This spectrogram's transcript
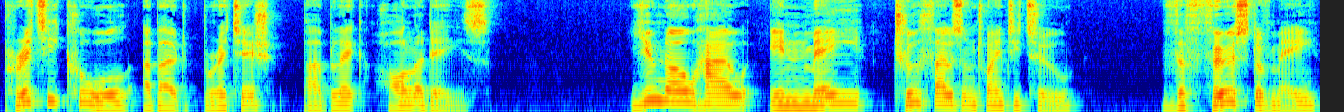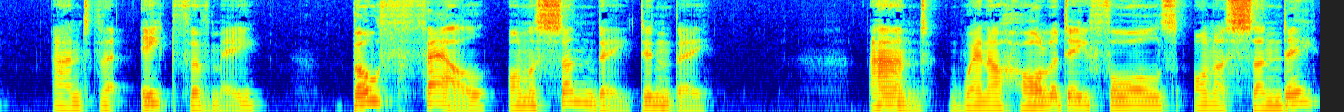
pretty cool about British public holidays. You know how in May 2022, the 1st of May and the 8th of May both fell on a Sunday, didn't they? And when a holiday falls on a Sunday,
